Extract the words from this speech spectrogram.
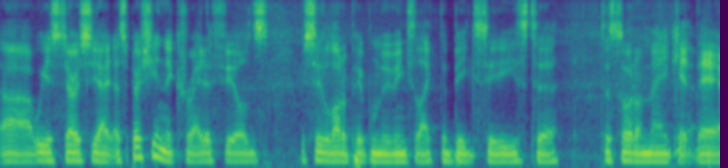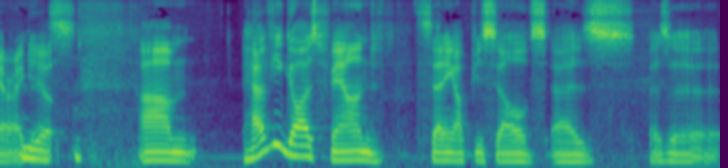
uh, we associate, especially in the creative fields, we see a lot of people moving to like the big cities to to sort of make it there. I Yep. guess. Um, how have you guys found setting up yourselves as as a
